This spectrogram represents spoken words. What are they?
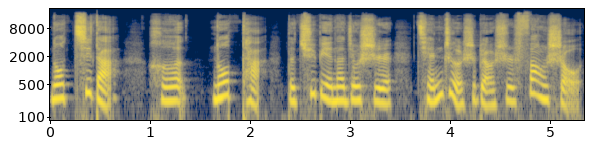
notida 和 nota 的区别呢，就是前者是表示放手，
